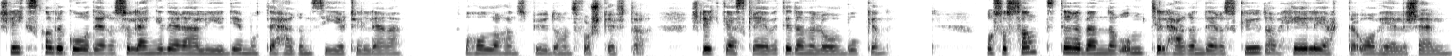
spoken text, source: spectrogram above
Slik skal det gå dere så lenge dere er lydige mot det Herren sier til dere, og holder Hans bud og Hans forskrifter, slik de er skrevet i denne lovboken og så sant dere vender om til Herren deres Gud av hele hjertet og av hele sjelen.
